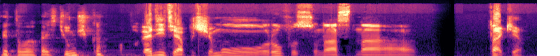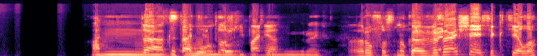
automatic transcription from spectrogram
этого костюмчика. Погодите, а почему Руфус у нас на таке? А Да, кстати, тоже непонятно. играть? Руфус, ну-ка, возвращайся к телу.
